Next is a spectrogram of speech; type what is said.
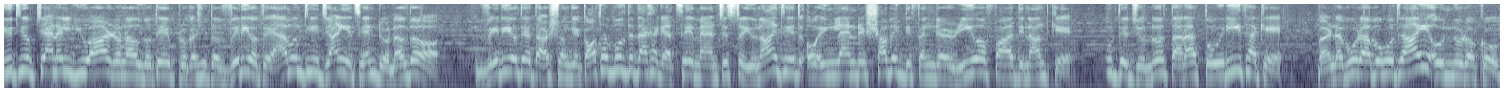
ইউটিউব চ্যানেল ইউ আর রোনালদোতে প্রকাশিত ভিডিওতে এমনটি জানিয়েছেন রোনালদো। ভিডিওতে তার সঙ্গে কথা বলতে দেখা গেছে ম্যানচেস্টার ইউনাইটেড ও ইংল্যান্ডের সাবেক ডিফেন্ডার রিও ফার্দিনান্দকে। উঠতে জন্য তারা তৈরিই থাকে। বার্নাবুর আবহটাই অন্যরকম।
